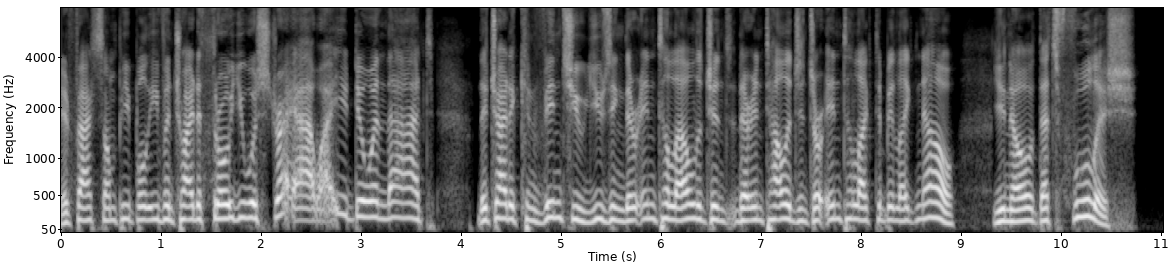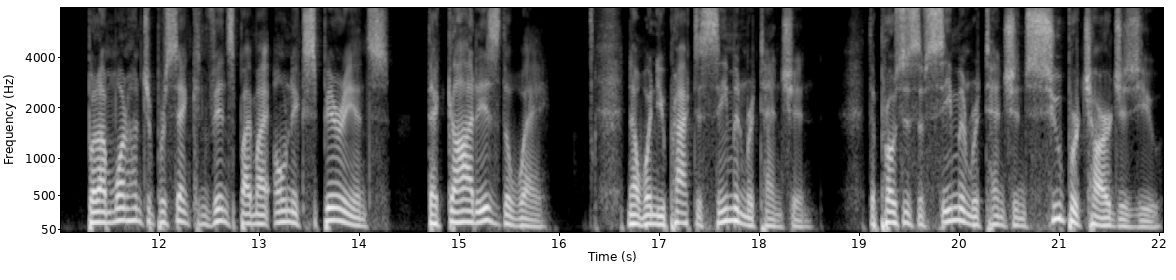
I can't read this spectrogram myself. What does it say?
In fact, some people even try to throw you astray. Ah, why are you doing that? They try to convince you using their intelligence, their intelligence or intellect to be like, no, you know, that's foolish. But I'm 100% convinced by my own experience that God is the way. Now, when you practice semen retention, the process of semen retention supercharges you.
